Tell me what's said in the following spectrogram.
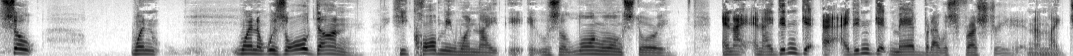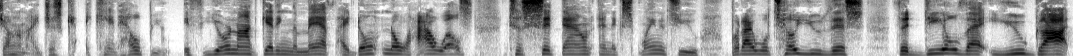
So when when it was all done, he called me one night. It, it was a long, long story, and I and I didn't get I didn't get mad, but I was frustrated. And I'm like, John, I just I can't help you if you're not getting the math. I don't know how else to sit down and explain it to you. But I will tell you this: the deal that you got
